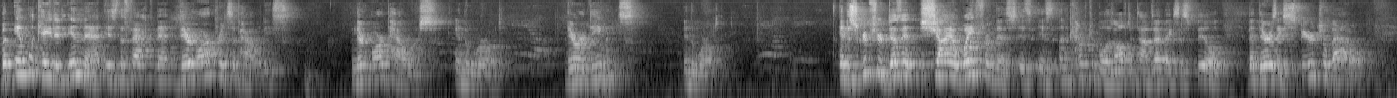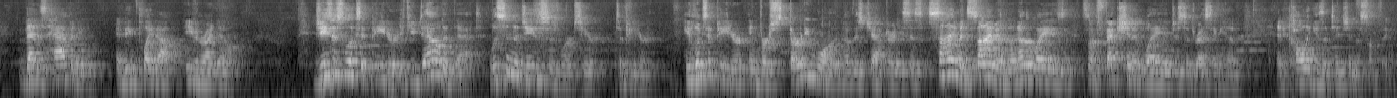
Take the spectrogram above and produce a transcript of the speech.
But implicated in that is the fact that there are principalities, and there are powers in the world, there are demons in the world. And the scripture doesn't shy away from this, as, as uncomfortable as oftentimes that makes us feel, that there is a spiritual battle that is happening and being played out even right now. Jesus looks at Peter. If you doubted that, listen to Jesus' words here to Peter. He looks at Peter in verse 31 of this chapter and he says, Simon, Simon. Another way is it's an affectionate way of just addressing him and calling his attention to something.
